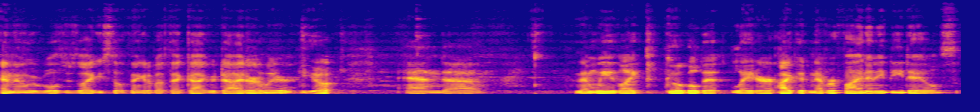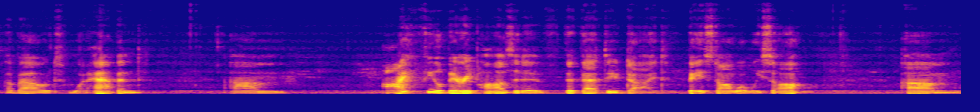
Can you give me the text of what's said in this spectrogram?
and then we were both just like, "You still thinking about that guy who died earlier?" Yup. And uh, then we like Googled it later. I could never find any details about what happened. Um, I feel very positive that that dude died based on what we saw. Um,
